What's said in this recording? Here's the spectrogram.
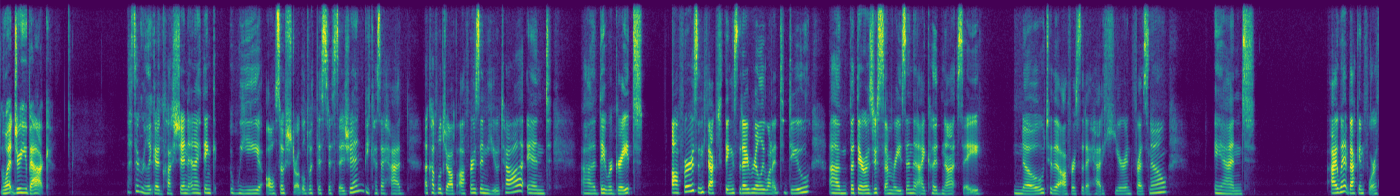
what drew you back? That's a really good question. And I think we also struggled with this decision because I had a couple job offers in Utah and uh, they were great offers. In fact, things that I really wanted to do. Um, but there was just some reason that I could not say no to the offers that I had here in Fresno. And I went back and forth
